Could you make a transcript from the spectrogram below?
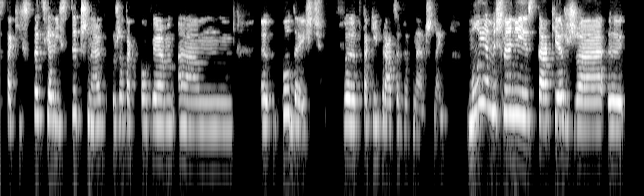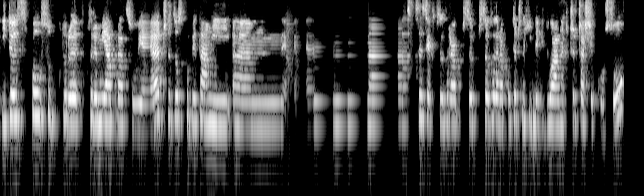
z takich specjalistycznych, że tak powiem, e, podejść w, w takiej pracy wewnętrznej. Moje myślenie jest takie, że y, i to jest sposób, który, w którym ja pracuję, czy to z kobietami sesjach psychoterapeutycznych, indywidualnych, czy czasie kursów.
